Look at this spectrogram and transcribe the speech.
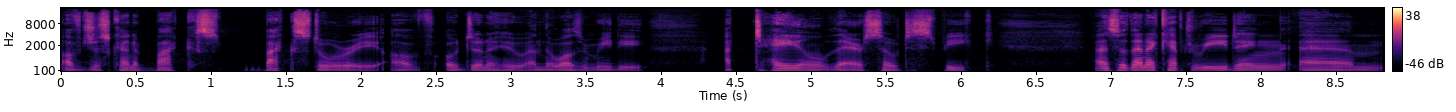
of just kind of back backstory of O'Donoghue, and there wasn't really a tale there, so to speak. And so then I kept reading um,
